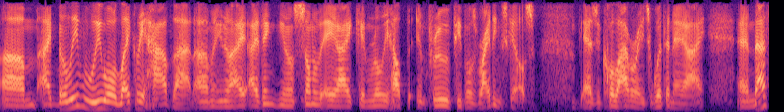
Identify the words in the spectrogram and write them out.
um, I believe we will likely have that. Um, you know, I, I think you know some of AI can really help improve people's writing skills as it collaborates with an AI, and that's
